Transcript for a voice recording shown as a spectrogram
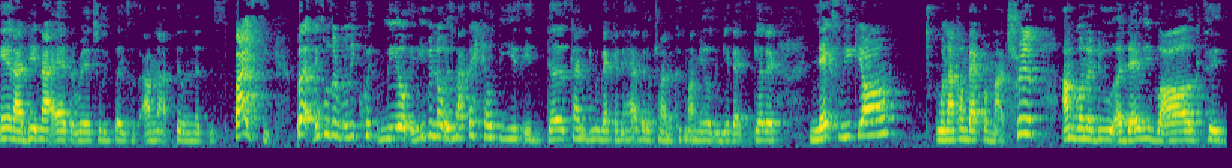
and i did not add the red chili flakes because i'm not feeling nothing spicy but this was a really quick meal and even though it's not the healthiest it does kind of get me back in the habit of trying to cook my meals and get back together next week y'all when i come back from my trip I'm gonna do a daily vlog to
